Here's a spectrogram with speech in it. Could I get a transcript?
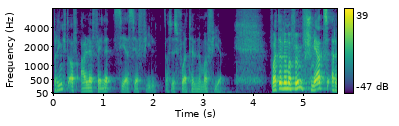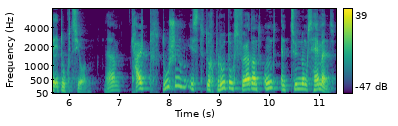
bringt auf alle Fälle sehr, sehr viel. Das ist Vorteil Nummer 4. Vorteil Nummer 5, Schmerzreduktion. Ja, kalt duschen ist durchblutungsfördernd und entzündungshemmend.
